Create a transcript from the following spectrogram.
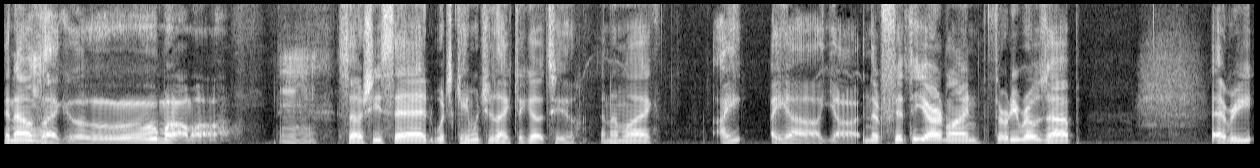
and I was like, "Oh, mama." Mhm. So she said, "Which game would you like to go to?" And I'm like, "I, I, uh, yeah." In the 50 yard line, 30 rows up. Every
